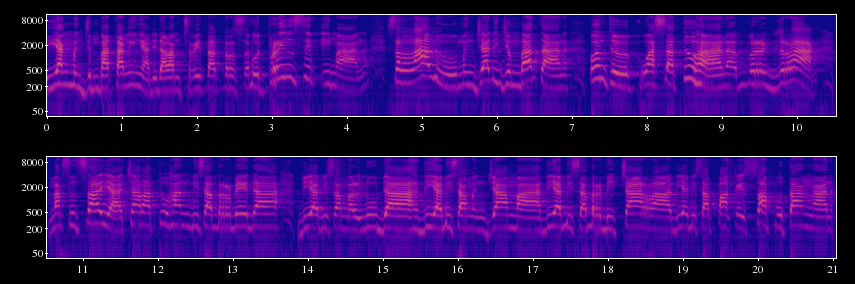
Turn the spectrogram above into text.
yang menjembataninya di dalam cerita tersebut. Prinsip iman selalu menjadi jembatan untuk kuasa Tuhan bergerak Maksud saya cara Tuhan bisa berbeda, dia bisa meludah, dia bisa menjamah, dia bisa berbicara, dia bisa pakai sapu tangan,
